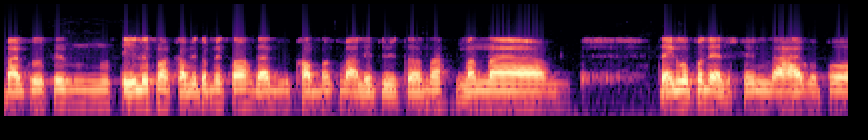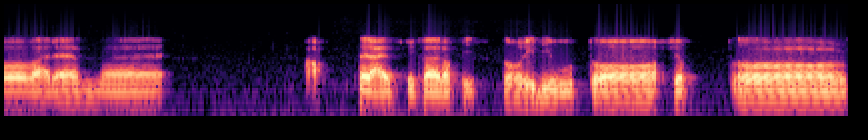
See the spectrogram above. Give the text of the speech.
Babcock sin stil snakka vi om i stad. Den kan nok være litt utøvende. Men det går på lederstil. Det her går på å være en av rasist og idiot og fjott og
